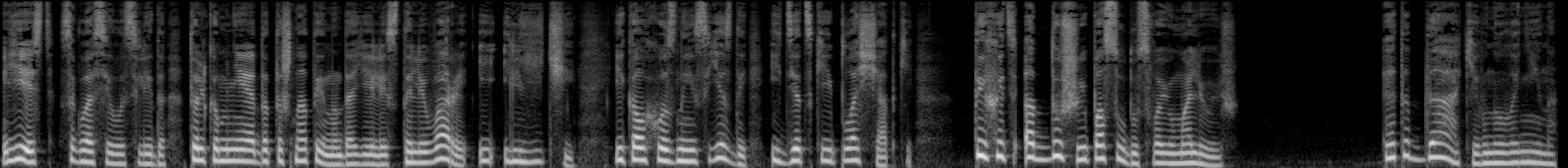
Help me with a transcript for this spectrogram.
«Есть», — согласилась Лида, — «только мне до тошноты надоели столевары и Ильичи, и колхозные съезды, и детские площадки. Ты хоть от души посуду свою малюешь». «Это да», — кивнула Нина,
